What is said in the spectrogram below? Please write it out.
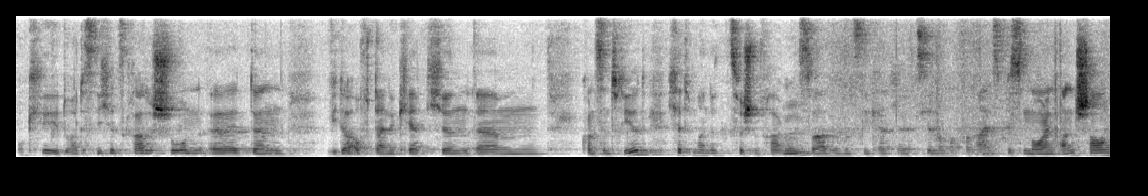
Okay, du hattest dich jetzt gerade schon äh, dann wieder auf deine Kärtchen ähm, konzentriert. Ich hätte mal eine Zwischenfrage. Mhm. Und zwar, wenn wir uns die Kärtchen jetzt hier nochmal von 1 bis 9 anschauen,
